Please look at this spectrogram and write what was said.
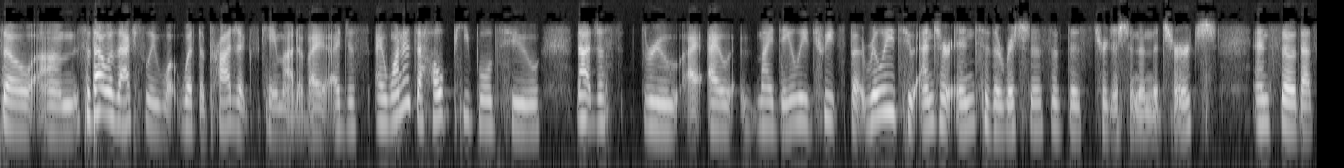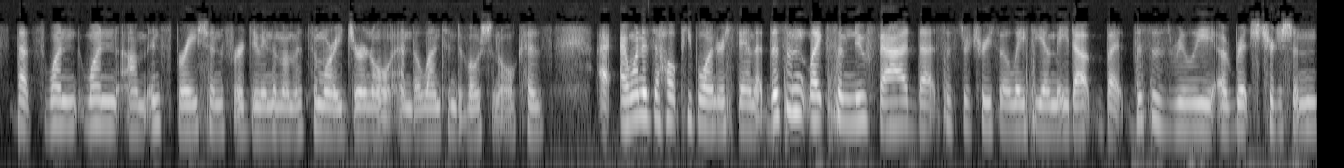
So, um, so that was actually what what the projects came out of. I, I just I wanted to help people to not just through I, I, my daily tweets, but really to enter into the richness of this tradition in the church. And so that's that's one one um, inspiration for doing the Memento Mori journal and the Lenten devotional because I, I wanted to help people understand that this isn't like some new fad that Sister Theresa Aletheia made up, but this is really a rich tradition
